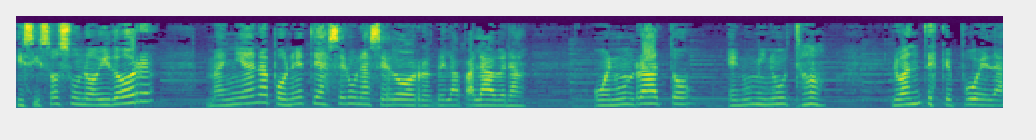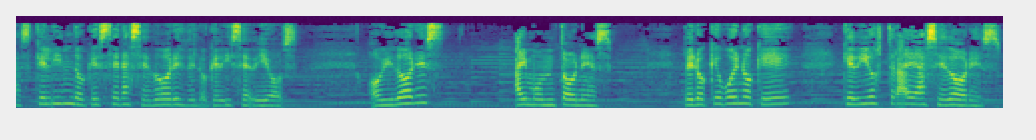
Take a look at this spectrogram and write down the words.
y si sos un oidor, mañana ponete a ser un hacedor de la palabra o en un rato, en un minuto lo antes que puedas. Qué lindo que es ser hacedores de lo que dice Dios. Oidores hay montones, pero qué bueno que, que Dios trae hacedores.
